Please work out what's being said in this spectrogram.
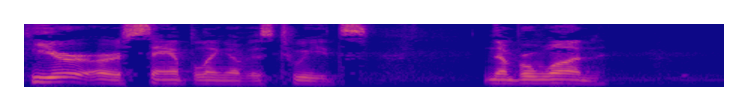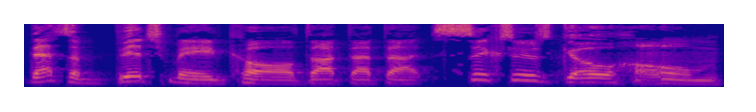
Here are a sampling of his tweets. Number one, that's a bitch made call. Dot dot dot. Sixers go home.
